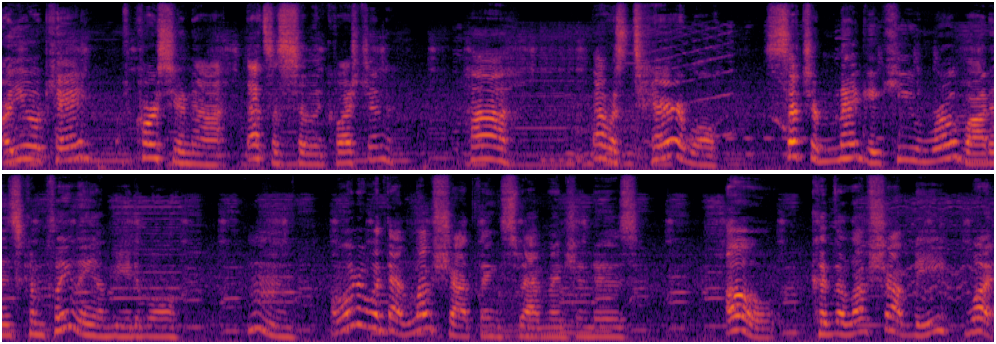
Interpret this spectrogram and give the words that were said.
Are you okay? Of course you're not. That's a silly question. Huh. That was terrible. Such a mega cute robot is completely unbeatable. Hmm. I wonder what that love shot thing Spat mentioned is. Oh, could the love shot be? What?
